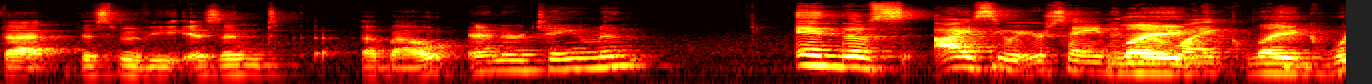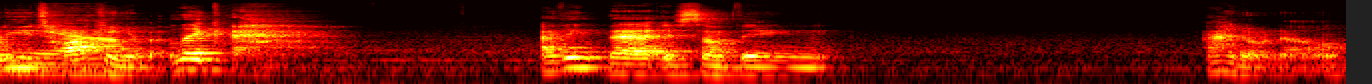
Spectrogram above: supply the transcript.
That this movie isn't about entertainment. And this, I see what you're saying. And like, like, like, what are you Yeah. talking about? Like, I think that is something. I don't know.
